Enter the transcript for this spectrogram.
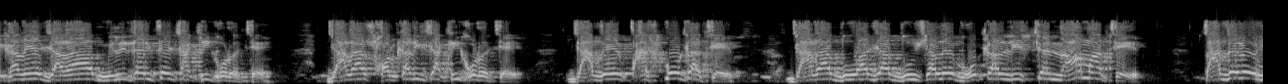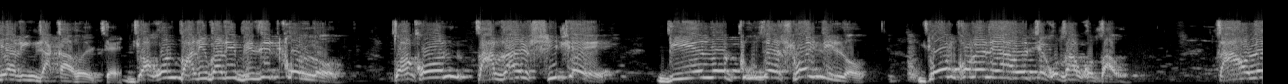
এখানে যারা মিলিটারিতে চাকরি করেছে, যারা সরকারি চাকরি করেছে, যাদের পাসপোর্ট আছে, যারা দু সালে ভোটার লিস্টে নাম আছে, তাদেরও হিয়ারিং ডাকা হয়েছে। যখন বাড়ি বাড়ি ভিজিট করল, তখন তাদের সিটে বিএলও টুতে সই নিল। জোর করে নেওয়া হয়েছে কোথাও কোথাও। তাহলে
